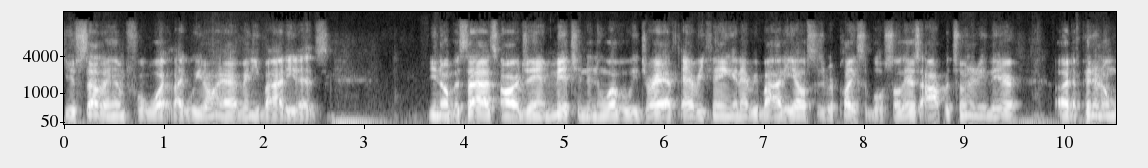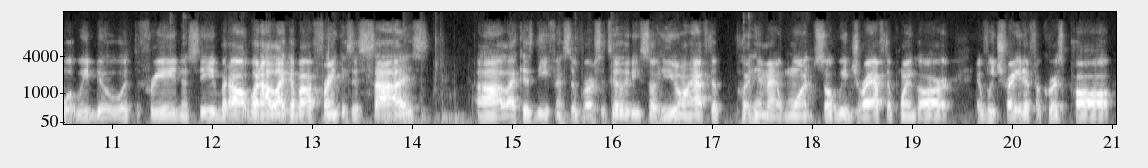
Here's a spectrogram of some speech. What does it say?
you're selling him for what? Like we don't have anybody that's you know besides RJ and Mitch, and then whoever we draft, everything and everybody else is replaceable. So there's opportunity there, uh, depending on what we do with the free agency. But I, what I like about Frank is his size. Uh, I like his defensive versatility. So you don't have to put him at one. So we draft a point guard, if we trade it for Chris Paul,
